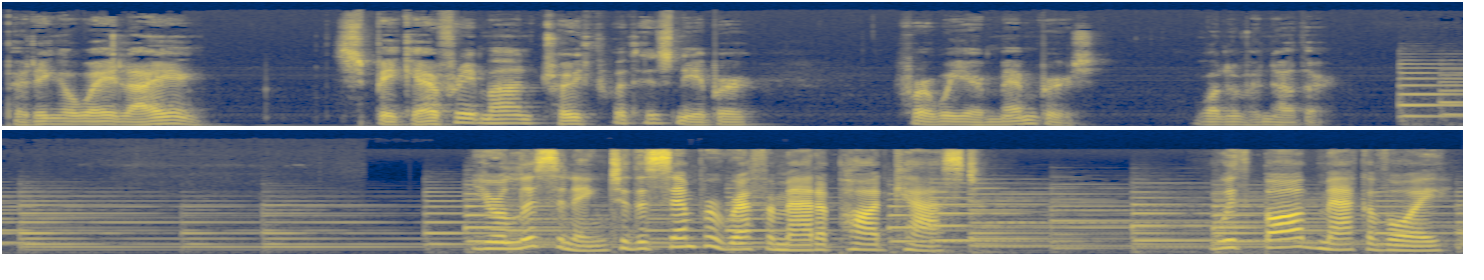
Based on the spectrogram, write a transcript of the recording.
putting away lying, speak every man truth with his neighbour, for we are members one of another. You're listening to the Semper Reformata podcast with Bob McAvoy.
